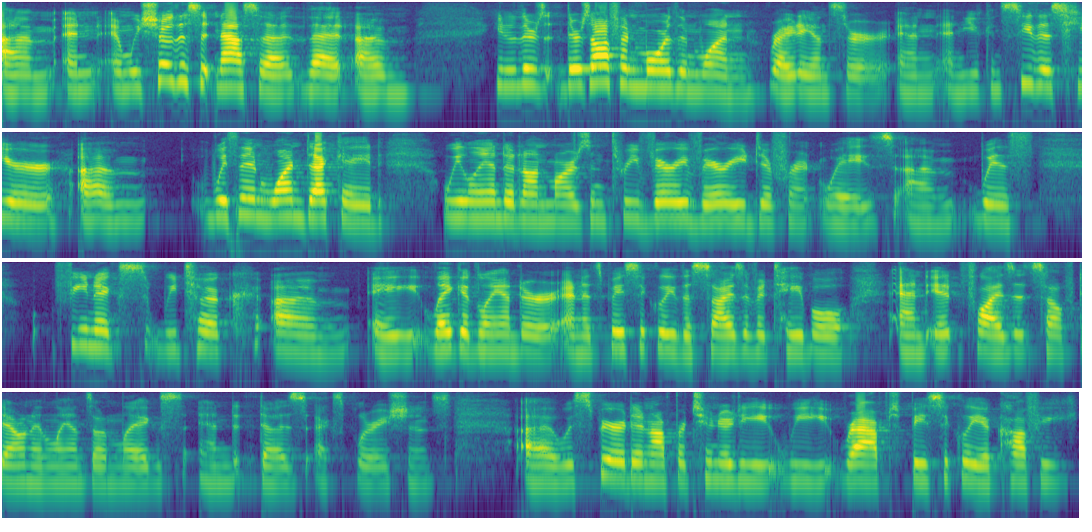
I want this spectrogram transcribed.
Um, and, and we show this at NASA that um, you know, there's, there's often more than one right answer. And, and you can see this here. Within one decade, we landed on Mars in three very, very different ways. Um, with Phoenix, we took um, a legged lander, and it's basically the size of a table, and it flies itself down and lands on legs and does explorations. Uh, with Spirit and Opportunity, we wrapped basically a coffee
